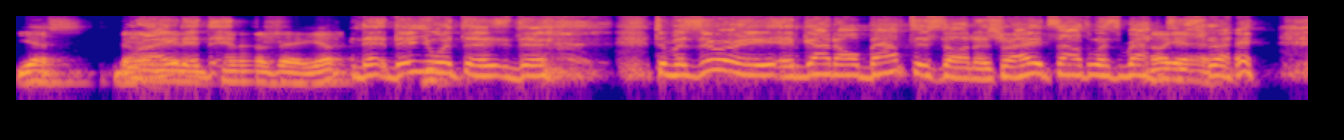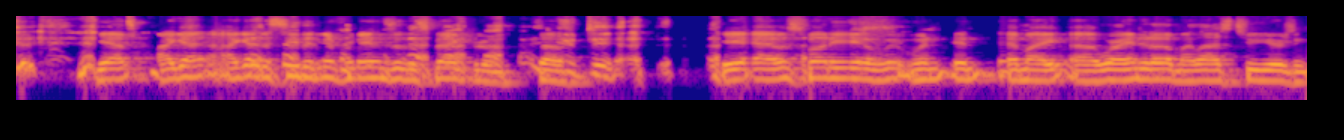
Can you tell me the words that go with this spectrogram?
Yes right? And. Yep. Then you went to, the to Missouri and got all Baptist on us, right? Southwest Baptist, oh, yeah. right? yep. I got I got to see the different ends of the spectrum. So, you did. yeah, it was funny uh, when in, at my uh, where I ended up my last two years in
